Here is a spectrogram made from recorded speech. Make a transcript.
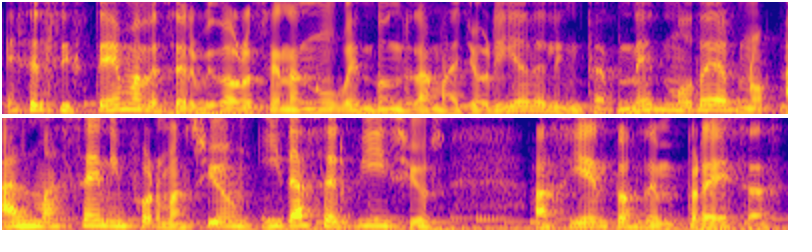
es el sistema de servidores en la nube en donde la mayoría del Internet moderno almacena información y da servicios a cientos de empresas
